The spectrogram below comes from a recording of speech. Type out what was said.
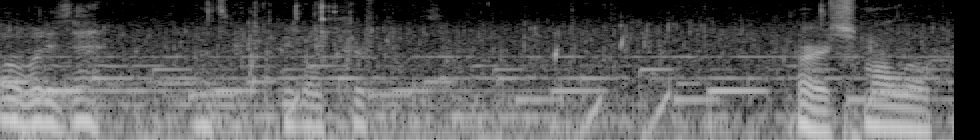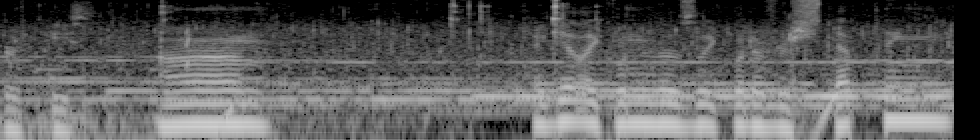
Oh, what is that? That's a big old piece. Or a small little curved piece. Um, I get like one of those like whatever step things.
